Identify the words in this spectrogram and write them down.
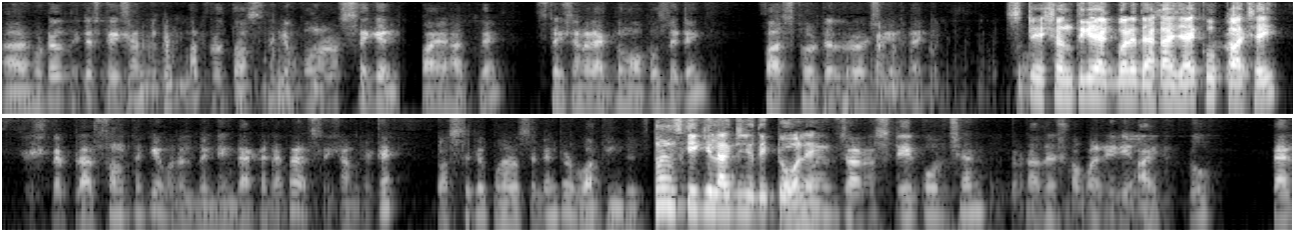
আর হোটেল থেকে স্টেশন মাত্র দশ থেকে পনেরো সেকেন্ড পায়ে হাঁটলে স্টেশনের একদম অপোজিটেই ফার্স্ট হোটেল রয়েছে স্টেশন থেকে একবারে দেখা যায় খুব কাছেই। প্ল্যাটফর্ম থেকে হোটেল বিল্ডিং দেখা যাবে আর স্টেশন থেকে দশ থেকে পনেরো সেকেন্ডের ওয়াকিং Documents কি কি লাগছে যদি একটু বলেন? যারা স্টে করছেন তাদের সবারই আইডি প্রুফ প্যান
